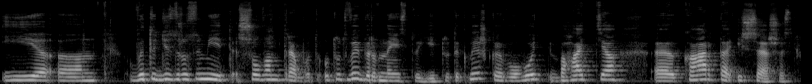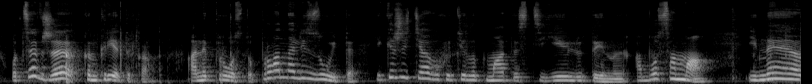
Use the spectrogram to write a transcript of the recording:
І е, ви тоді зрозумієте, що вам треба. От, отут вибір в неї стоїть. Тут і книжка, і вогонь, багаття, е, карта і ще щось. Оце вже конкретика, а не просто. Проаналізуйте, яке життя ви хотіли б мати з цією людиною або сама. І не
